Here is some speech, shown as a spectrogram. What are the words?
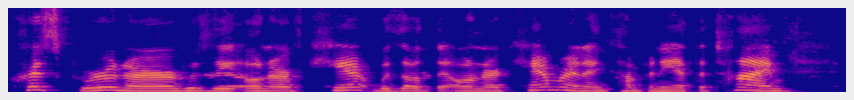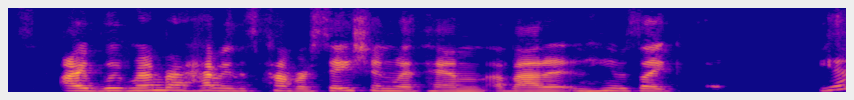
Chris Gruner, who's the owner of Cam, was the owner of Cameron and Company at the time. I remember having this conversation with him about it, and he was like, "Yeah,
